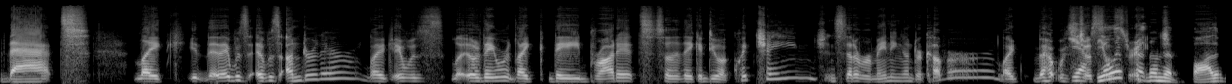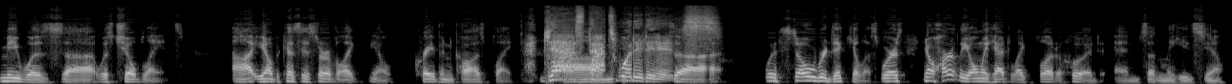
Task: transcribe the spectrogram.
that. Like it, it, was it was under there. Like it was or they were like they brought it so that they could do a quick change instead of remaining undercover. Like that was yeah, just the so only strange. one of them that bothered me was uh was Chillblaine's uh you know because his sort of like you know Kraven cosplay. Yes um, that's what it is uh, was so ridiculous. Whereas, you know, Hartley only had to like pull out a hood and suddenly he's, you know,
